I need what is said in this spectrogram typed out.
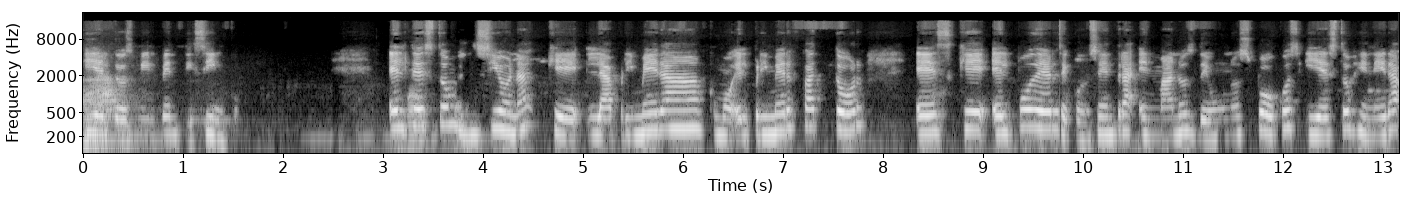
y el 2025. El texto menciona que la primera, como el primer factor es que el poder se concentra en manos de unos pocos y esto genera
